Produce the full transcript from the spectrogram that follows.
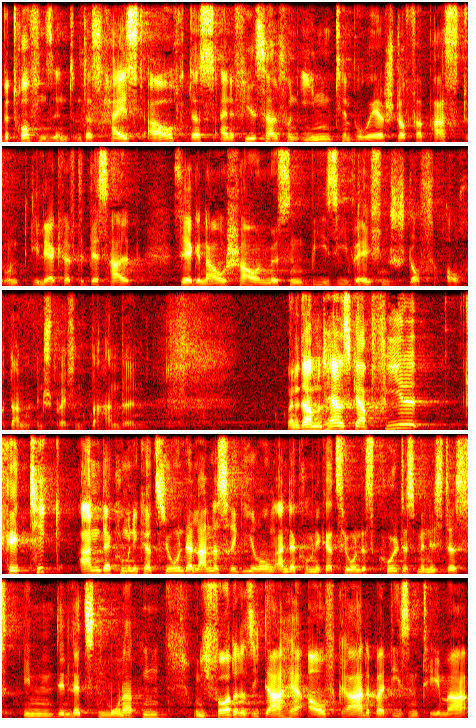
betroffen sind. Das heißt auch, dass eine Vielzahl von ihnen temporär Stoff verpasst und die Lehrkräfte deshalb sehr genau schauen müssen, wie sie welchen Stoff auch dann entsprechend behandeln. Meine Damen und Herren, es gab viel Kritik an der Kommunikation der Landesregierung, an der Kommunikation des Kultusministers in den letzten Monaten. Ich fordere Sie daher auf, gerade bei diesem Thema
